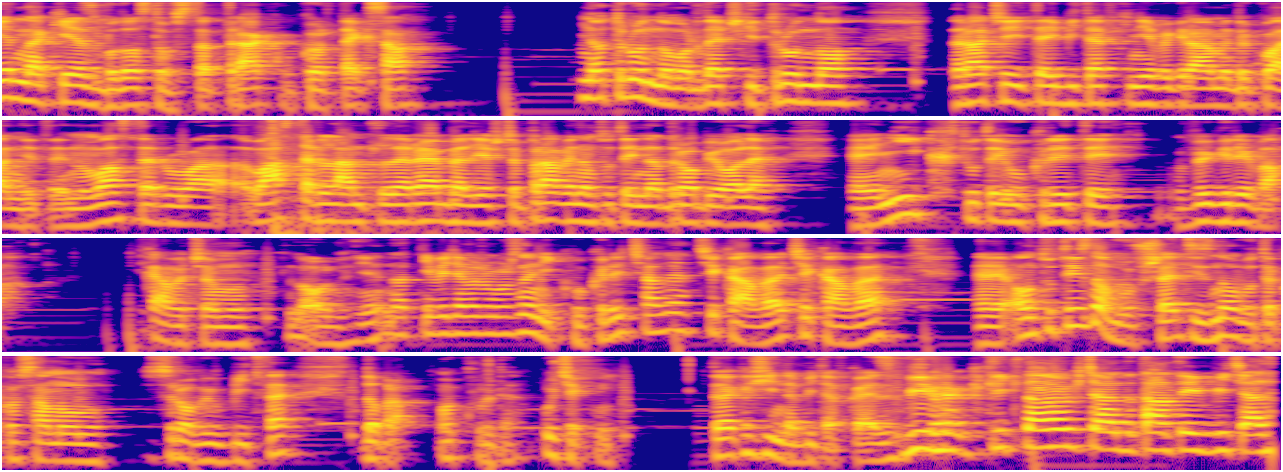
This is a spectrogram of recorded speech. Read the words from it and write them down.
Jednak jest, bo dostał w StatTracku Cortexa. No trudno, mordeczki, trudno. Raczej tej bitewki nie wygramy dokładnie. Ten Waster, Wasterland Rebel jeszcze prawie nam tutaj nadrobił, ale e, Nick tutaj ukryty wygrywa. Ciekawe czemu. Lol, ja nawet nie wiedziałem, że można Nick ukryć, ale ciekawe, ciekawe. E, on tutaj znowu wszedł i znowu taką samą zrobił bitwę. Dobra, o kurde, uciekł mi. To jakaś inna bitewka jest. Wbiłem, kliknąłem, chciałem do tamtej wbić, ale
